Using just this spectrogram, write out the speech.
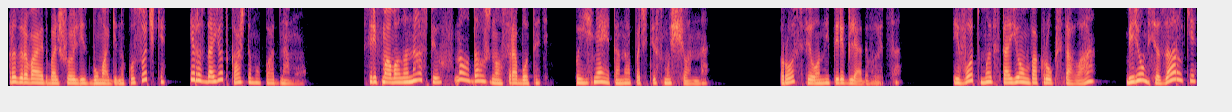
разрывает большой лист бумаги на кусочки и раздает каждому по одному. Срифмовала наспех, но должно сработать, поясняет она почти смущенно. Рос с Фионой переглядываются. И вот мы встаем вокруг стола, беремся за руки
